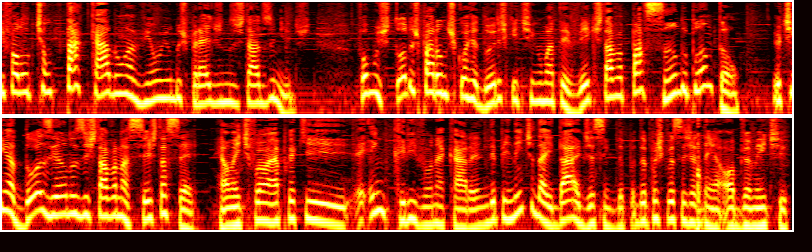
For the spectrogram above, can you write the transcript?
e falou que tinham tacado um avião em um dos prédios nos Estados Unidos. Fomos todos para um dos corredores que tinha uma TV que estava passando o plantão. Eu tinha 12 anos e estava na sexta série. Realmente foi uma época que. É, é incrível, né, cara? Independente da idade, assim, depois, que você já tenha, obviamente,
